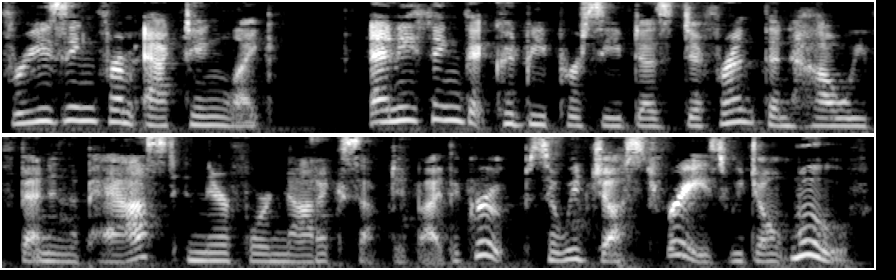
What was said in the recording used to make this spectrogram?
freezing from acting like anything that could be perceived as different than how we've been in the past and therefore not accepted by the group. So we just freeze. We don't move.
